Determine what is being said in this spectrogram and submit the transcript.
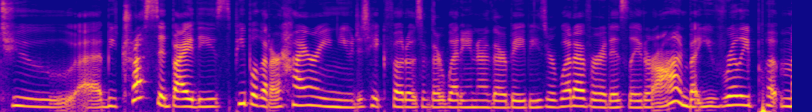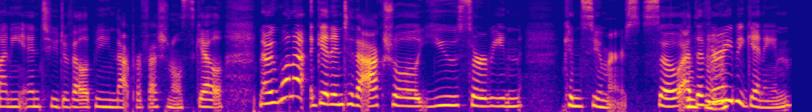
to uh, be trusted by these people that are hiring you to take photos of their wedding or their babies or whatever it is later on. But you've really put money into developing that professional skill. Now, I want to get into the actual you serving consumers. So, at mm-hmm. the very beginning,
